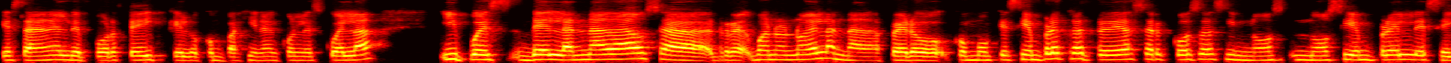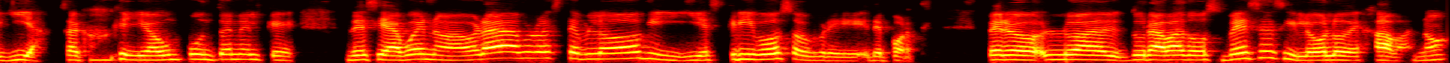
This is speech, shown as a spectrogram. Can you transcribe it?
que están en el deporte y que lo compaginan con la escuela y pues de la nada, o sea, re, bueno, no de la nada, pero como que siempre traté de hacer cosas y no, no siempre le seguía. O sea, como que llegaba un punto en el que decía, bueno, ahora abro este blog y, y escribo sobre deporte, pero lo duraba dos veces y luego lo dejaba, ¿no?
